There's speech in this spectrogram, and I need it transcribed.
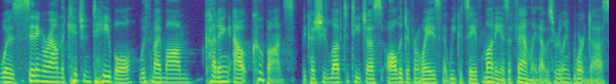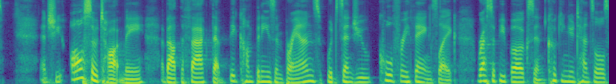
was sitting around the kitchen table with my mom cutting out coupons because she loved to teach us all the different ways that we could save money as a family. That was really important to us. And she also taught me about the fact that big companies and brands would send you cool free things like recipe books and cooking utensils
